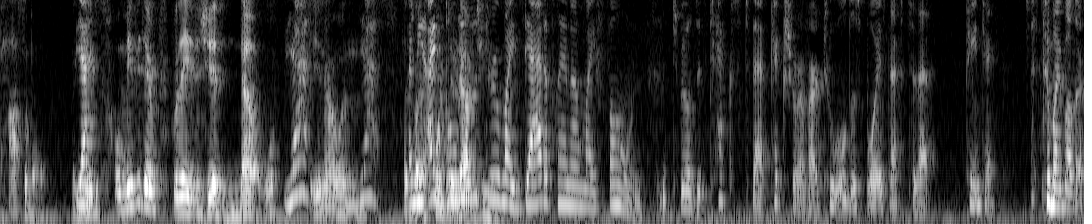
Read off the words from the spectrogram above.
possible. Like Yes. Maybe, oh, maybe they're related and she doesn't know. Yes. You know, and Yes. I mean, I blew you. through my data plan on my phone to be able to text that picture of our two oldest boys next to that painting to my mother.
